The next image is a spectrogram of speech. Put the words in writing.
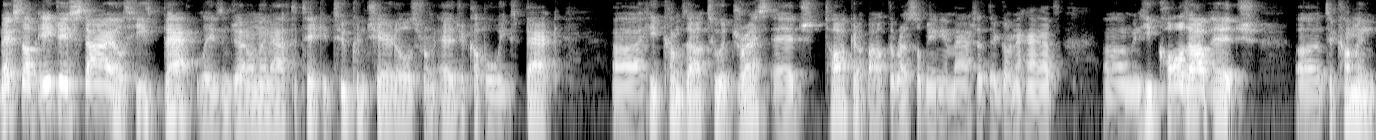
Next up, AJ Styles. He's back, ladies and gentlemen, after taking two Con-Chair-Tos from Edge a couple weeks back. Uh, he comes out to address Edge, talking about the WrestleMania match that they're going to have, um, and he calls out Edge uh, to come and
